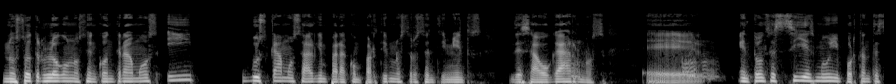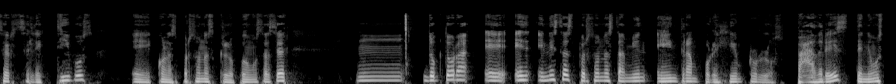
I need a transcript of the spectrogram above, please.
nosotros luego nos encontramos y buscamos a alguien para compartir nuestros sentimientos, desahogarnos. Eh, entonces sí es muy importante ser selectivos eh, con las personas que lo podemos hacer. Mm, doctora, eh, en estas personas también entran, por ejemplo, los padres. Tenemos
